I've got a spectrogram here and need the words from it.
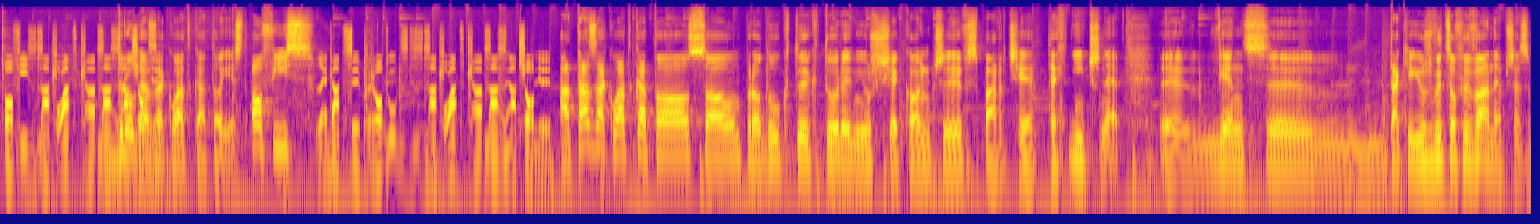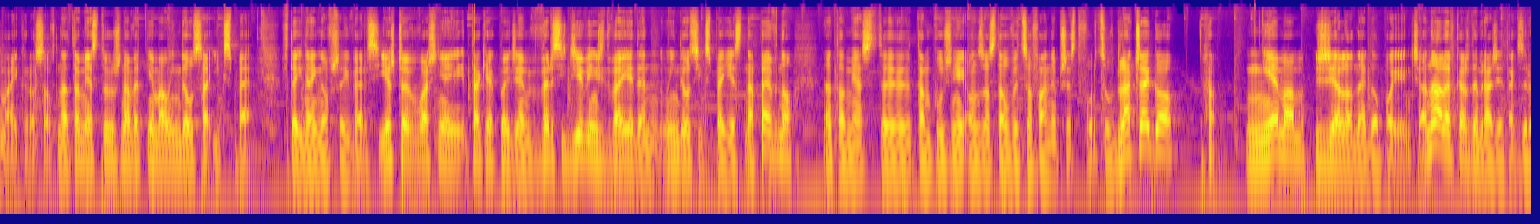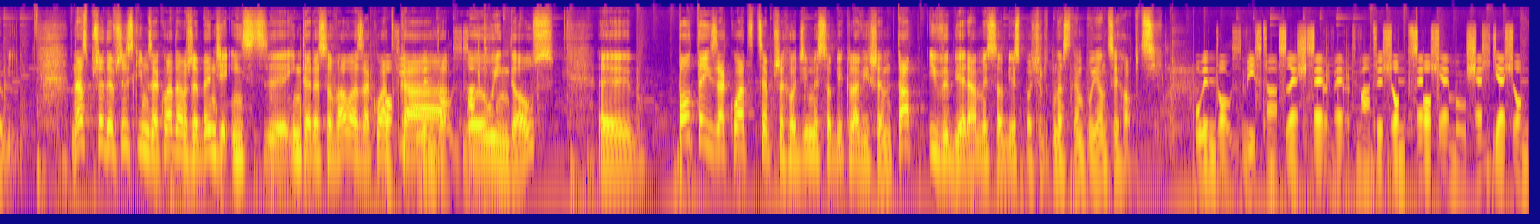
Office zakładka Druga zakładka to jest Office. Legacy produkt zakładka zaznaczony. A ta zakładka to są produkty, którym już się kończy wsparcie techniczne, y, więc y, takie już wycofywane przez Microsoft. Natomiast tu już nawet nie ma Windowsa XP w tej najnowszej wersji. Jeszcze właśnie, tak jak powiedziałem, w wersji 9.2.1 Windows XP jest na pewno, natomiast y, tam później on został wycofany przez twórców. Dlaczego? Nie mam zielonego pojęcia, no ale w każdym razie tak zrobili. Nas przede wszystkim zakładam, że będzie interesowała zakładka Windows. Y, po tej zakładce przechodzimy sobie klawiszem Tab i wybieramy sobie spośród następujących opcji. Windows Vista slash server 2008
